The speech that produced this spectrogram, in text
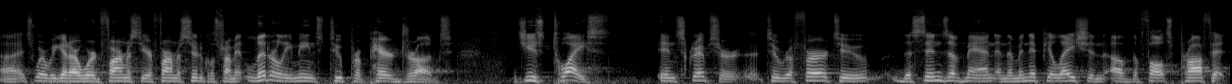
uh, it's where we get our word pharmacy or pharmaceuticals from. It literally means to prepare drugs. It's used twice in Scripture to refer to the sins of man and the manipulation of the false prophet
